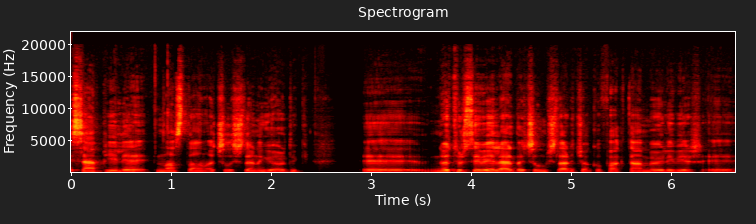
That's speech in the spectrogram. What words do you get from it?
S&P ile Nasdaq'ın açılışlarını gördük. E, nötr seviyelerde açılmışlardı. Çok ufaktan böyle bir e,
